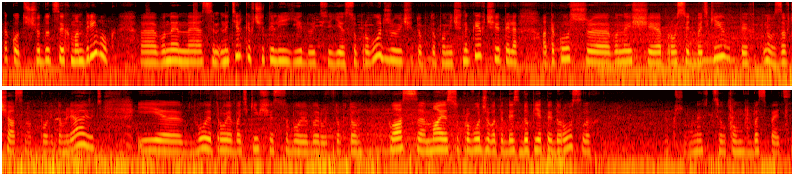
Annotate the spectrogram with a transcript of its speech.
Так от, щодо цих мандрівок, е, вони не, не тільки вчителі їдуть, є супроводжуючі, тобто помічники вчителя, а також е, вони ще просять батьків, тих ну, завчасно повідомляють. І е, двоє-троє батьків ще з собою беруть. Тобто клас має супроводжувати десь до п'яти дорослих, так що вони цілком в безпеці.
